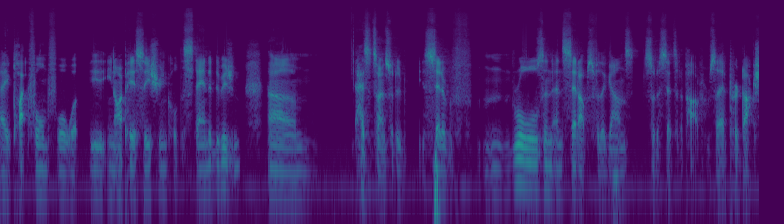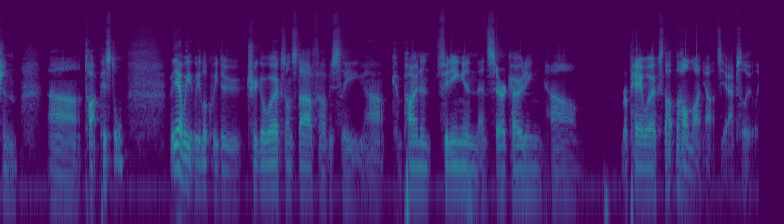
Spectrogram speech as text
a platform for what in IPSC shooting called the standard division. Um, has its own sort of set of mm, rules and, and setups for the guns, sort of sets it apart from, say, a production uh, type pistol. But yeah, we, we look, we do trigger works on stuff, obviously, uh, component fitting and, and Cerakoting, um, repair works, the, the whole nine yards. Yeah, absolutely.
